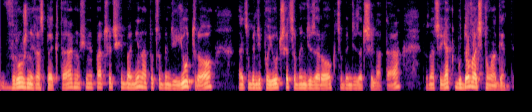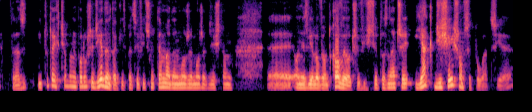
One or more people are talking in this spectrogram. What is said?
w różnych aspektach, musimy patrzeć chyba nie na to, co będzie jutro, ale co będzie pojutrze, co będzie za rok, co będzie za trzy lata. To znaczy, jak budować tą agendę. Teraz, I tutaj chciałbym poruszyć jeden taki specyficzny temat, ale może, może gdzieś tam e, on jest wielowątkowy oczywiście, to znaczy, jak dzisiejszą sytuację,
